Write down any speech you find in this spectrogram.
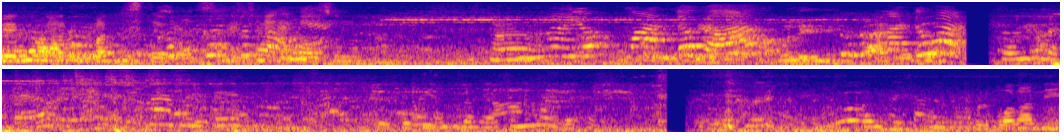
Benim adım Batista olsun. Çare olsun. ఇప్పుడు పొలాన్ని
